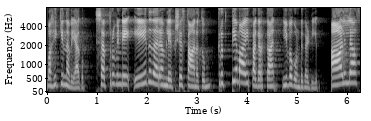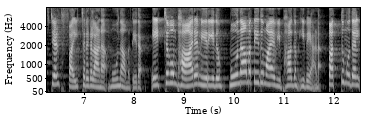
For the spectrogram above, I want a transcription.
വഹിക്കുന്നവയാകും. ശത്രുവിന്റെ ഏത് തരം ലക്ഷ്യസ്ഥാനത്തും കൃത്യമായി തകർക്കാൻ ഇവ കൊണ്ട് കഴിയും. ആളില്ലാ സ്റ്റെൽത്ത് ഫൈറ്ററുകളാണ് മൂന്നാമത്തേത്. ഏറ്റവും ഭാരമേറിയതും മൂന്നാമത്തേതുമായ വിഭാഗം ഇവയാണ്. പത്തു മുതൽ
